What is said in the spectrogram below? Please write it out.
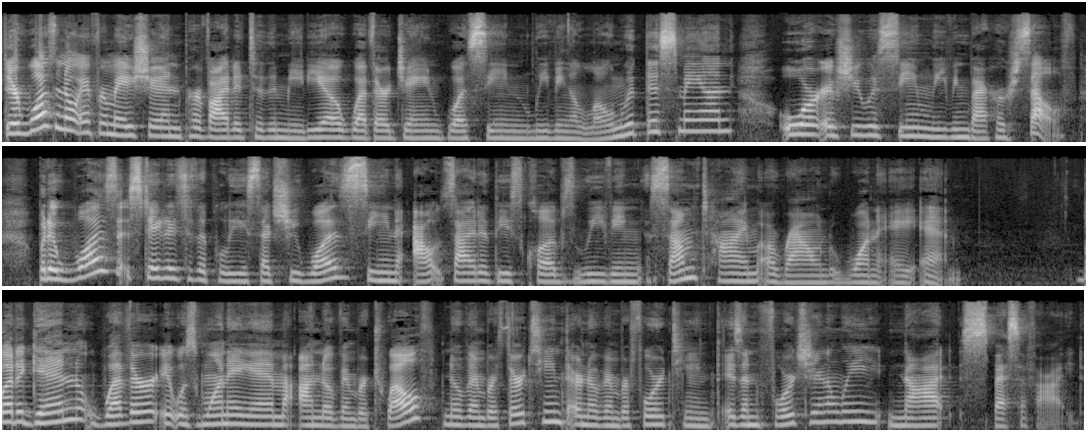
There was no information provided to the media whether Jane was seen leaving alone with this man or if she was seen leaving by herself, but it was stated to the police that she was seen outside of these clubs leaving sometime around 1 a.m. But again, whether it was 1 a.m. on November 12th, November 13th, or November 14th is unfortunately not specified.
